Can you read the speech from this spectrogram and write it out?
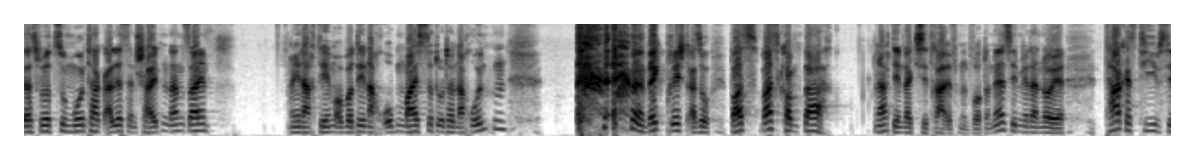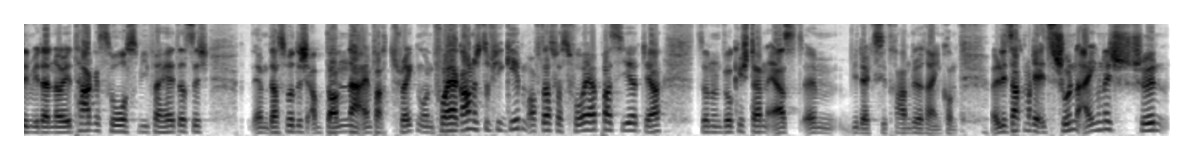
das wird zum Montag alles entscheidend dann sein. Je nachdem, ob er den nach oben meistert oder nach unten wegbricht. Also, was, was kommt nach? Nachdem der Xetra eröffnet wurde. Ne? Sehen wir dann neue Tagestiefs, sehen wir dann neue Tageshochs, wie verhält das sich? Ähm, das würde ich ab dann einfach tracken und vorher gar nicht so viel geben auf das, was vorher passiert, ja, sondern wirklich dann erst, ähm, wie der Xetra-Handel reinkommt. Weil ich sag mal, der ist schon eigentlich schön,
